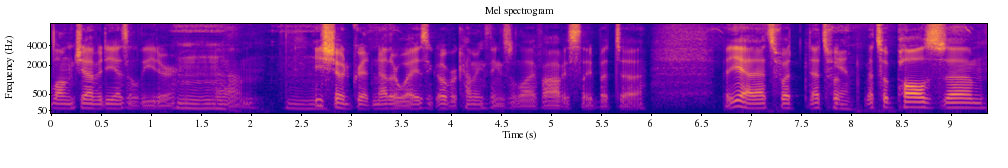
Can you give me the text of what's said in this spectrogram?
longevity as a leader. Mhm. Um, Mhm. he showed grit in other ways, like overcoming things in life, obviously. But uh, but yeah, that's what that's what Yeah. that's what Paul's. Um,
